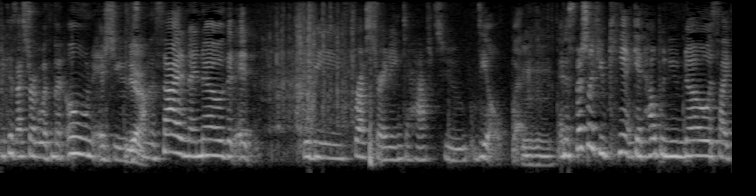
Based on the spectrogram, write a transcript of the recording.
because I struggle with my own issues Yeah. on the side, and I know that it will be frustrating to have to deal with, Mm-hmm. and especially if you can't get help when you know it's like,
